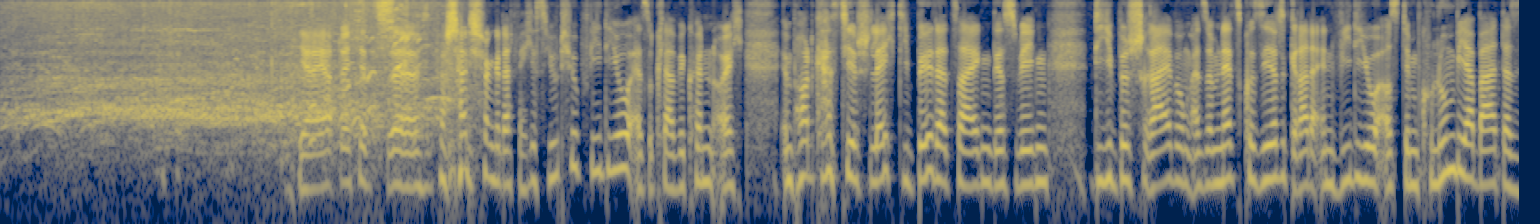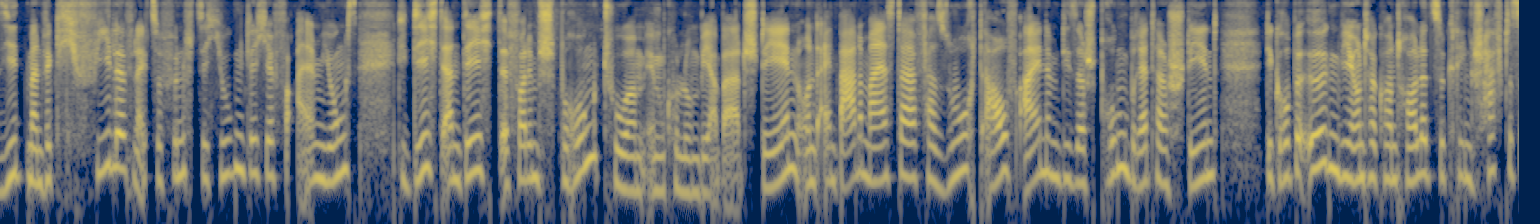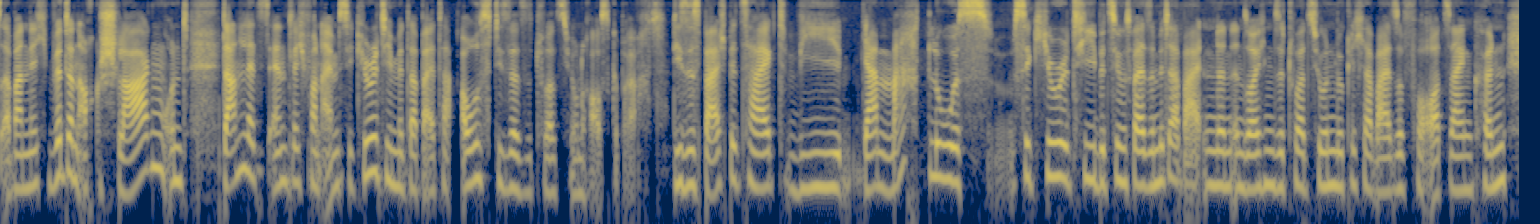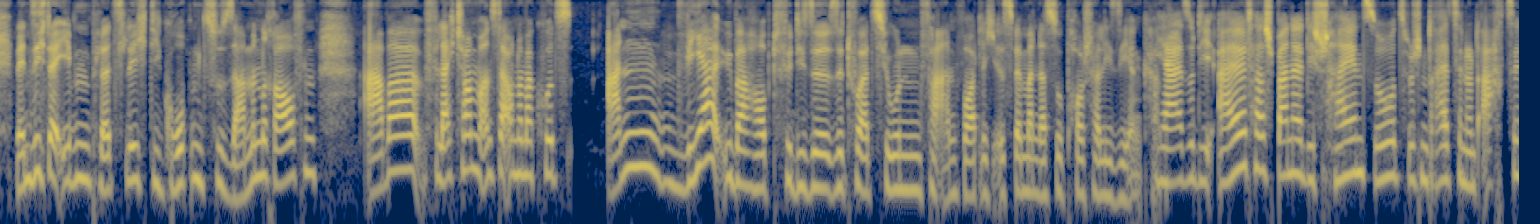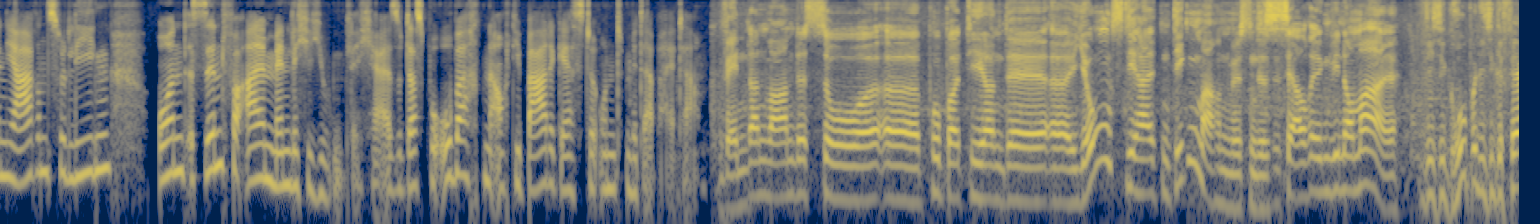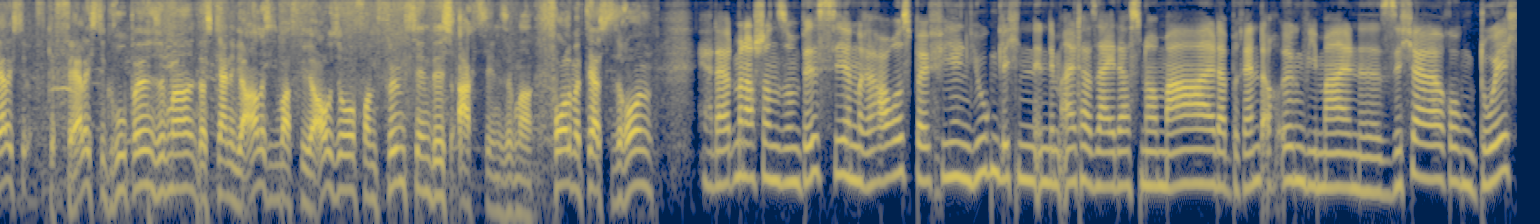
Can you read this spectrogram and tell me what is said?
Ja, ihr habt euch jetzt äh, wahrscheinlich schon gedacht, welches YouTube-Video? Also klar, wir können euch im Podcast hier schlecht die Bilder zeigen, deswegen die Beschreibung. Also im Netz kursiert gerade ein Video aus dem Columbia-Bad. Da sieht man wirklich viele, vielleicht so 50 Jugendliche, vor allem Jungs, die dicht an dicht vor dem Sprungturm im Columbia-Bad stehen. Und ein Bademeister versucht auf einem dieser Sprungbretter stehend, die Gruppe irgendwie unter Kontrolle zu kriegen, schafft es aber nicht, wird dann auch geschlagen und dann letztendlich von einem Security-Mitarbeiter aus dieser Situation rausgebracht. Dieses Beispiel zeigt, wie ja, machtlos Security bzw. Mitarbeitenden in solchen Situationen möglicherweise vor Ort sein können, wenn sich da eben plötzlich die Gruppen zusammenraufen. Aber vielleicht schauen wir uns da auch noch mal kurz an, wer überhaupt für diese Situationen verantwortlich ist, wenn man das so pauschalisieren kann. Ja, also die Altersspanne, die scheint so zwischen 13 und 18 Jahren zu liegen. Und es sind vor allem männliche Jugendliche. Also das beobachten auch die Badegäste und Mitarbeiter. Wenn, dann waren das so äh, pubertierende äh, Jungs, die halt einen Dicken machen müssen. Das ist ja auch irgendwie normal. Diese Gruppe, diese gefährlichste, gefährlichste Gruppe, sag mal, das kennen wir alles. Ich war früher auch so, von 15 bis 18, sag mal. Voll mit Testosteron. Ja, da hört man auch schon so ein bisschen raus. Bei vielen Jugendlichen in dem Alter sei das normal. Da brennt auch irgendwie mal eine Sicherung durch.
